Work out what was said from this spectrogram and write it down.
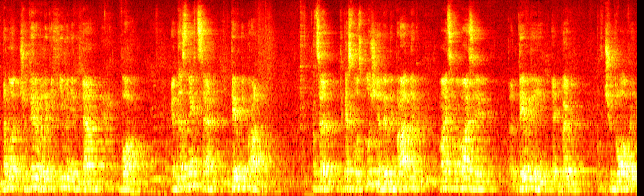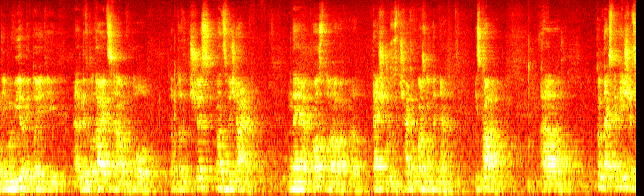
дано чотири великих імені для Бога. І одне з них це дивний порадник. Це таке словосполучення, дивний порадник, мається на увазі е, дивний, якби чудовий, неймовірний, той, який е, не вкладається в голову. Тобто щось надзвичайне, не просто е, те, що ми зустрічаємо кожного дня. І справді, контекст такий, що це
